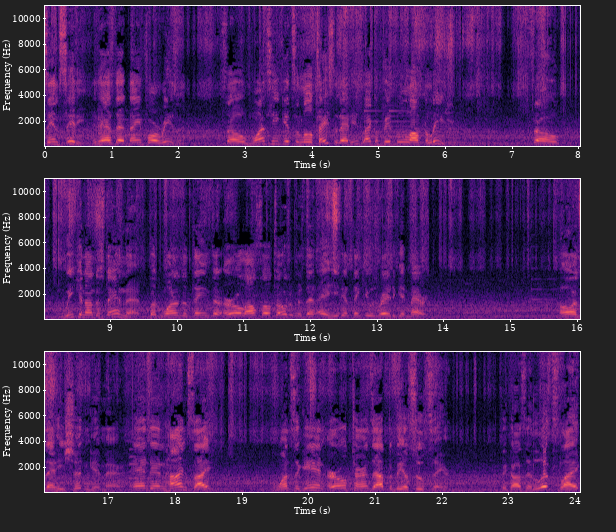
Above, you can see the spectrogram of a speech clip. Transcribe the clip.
Sin City. It has that name for a reason. So once he gets a little taste of that, he's like a pit bull off the leash. So we can understand that. But one of the things that Earl also told him is that, hey, he didn't think he was ready to get married. Or that he shouldn't get married. And in hindsight, once again, Earl turns out to be a soothsayer. Because it looks like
